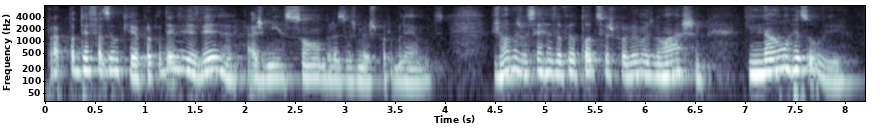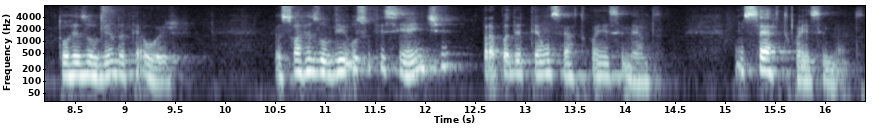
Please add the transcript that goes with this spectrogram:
Para poder fazer o quê? Para poder viver as minhas sombras, os meus problemas. Jonas, você resolveu todos os seus problemas no ashram? Não resolvi. Estou resolvendo até hoje. Eu só resolvi o suficiente para poder ter um certo conhecimento. Um certo conhecimento.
